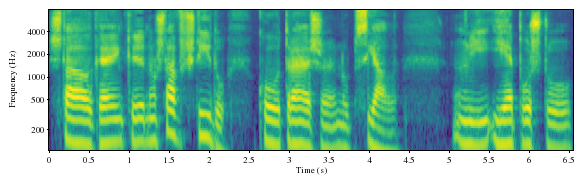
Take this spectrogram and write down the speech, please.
está alguém que não está vestido com o traje nupcial e, e é posto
